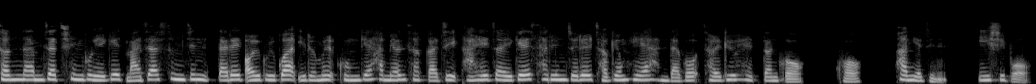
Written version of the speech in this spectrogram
전 남자친구에게 맞아 숨진 딸의 얼굴과 이름을 공개하면서까지 가해자에게 살인죄를 적용해야 한다고 절규했던 고, 고, 황예진, 25,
